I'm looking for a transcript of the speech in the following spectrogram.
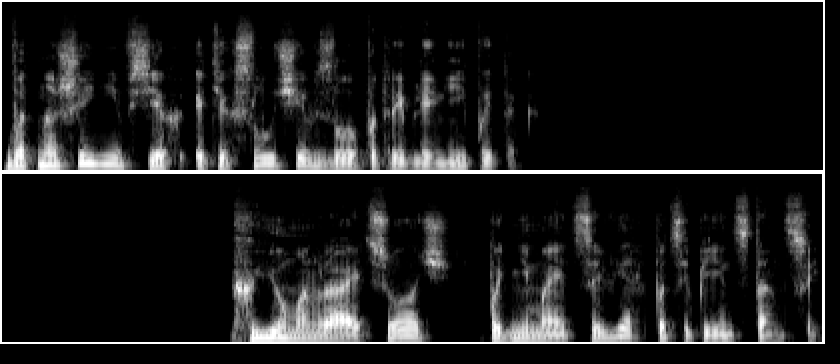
в отношении всех этих случаев злоупотребления и пыток. Human Rights Watch поднимается вверх по цепи инстанций.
